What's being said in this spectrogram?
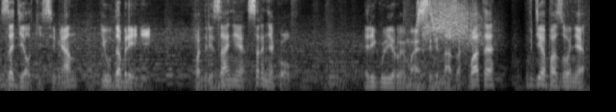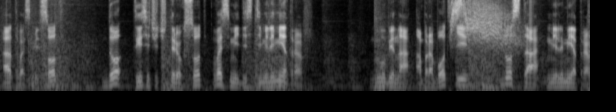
заделки семян и удобрений, подрезания сорняков. Регулируемая ширина захвата в диапазоне от 800 до 1480 мм. Глубина обработки до 100 мм.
